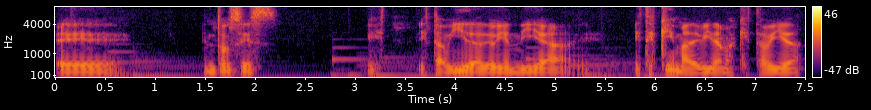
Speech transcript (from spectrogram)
Eh, entonces, esta vida de hoy en día, eh, este esquema de vida más que esta vida,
